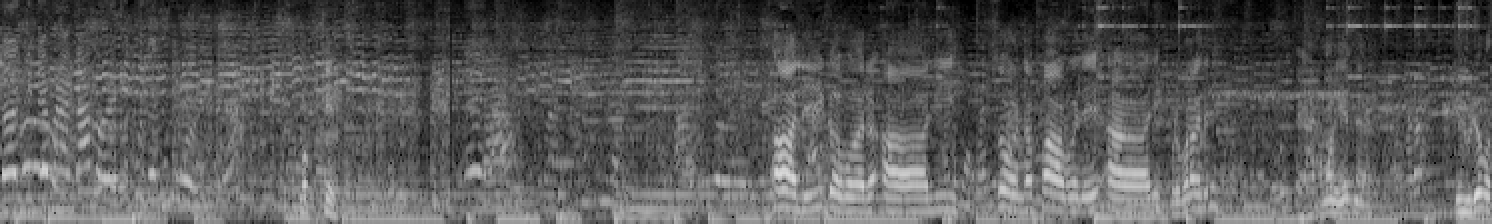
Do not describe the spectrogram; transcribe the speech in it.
तर तिथे पण आता गौरीचं पूजन सुरू होईल. ओके. आली गवर आली सोड पावले आली. पुढे बोला काहीतरी. आम्हाला येत नाही. मी व्हिडिओ बघ.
